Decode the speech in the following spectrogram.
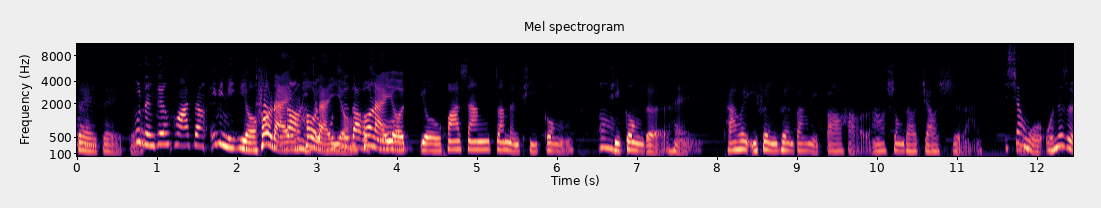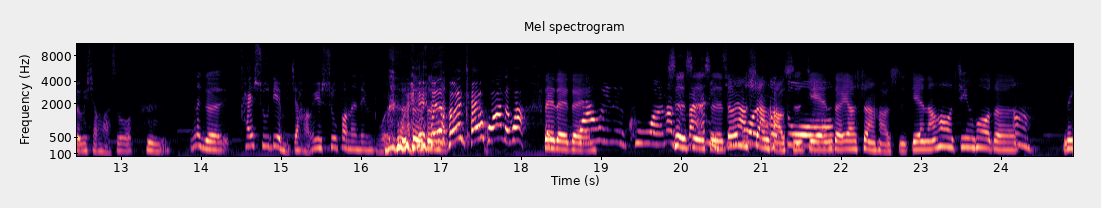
对对对，不能跟花商，因为你你有后来后来有后来说有有花商专门提供、嗯。提供的，嘿，他会一份一份帮你包好，然后送到教室来。像我我那时候有个想法说，嗯，那个开书店比较好，因为书放在那边不会坏。开花的话，对对对。花会那个枯啊，那是是是，都要算好时间，，对，对，要算好时间，然后进货的嗯那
